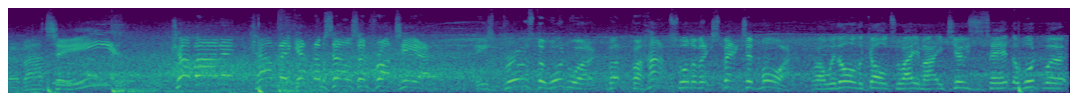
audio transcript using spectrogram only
Verratti. Cavani! Can they get themselves in front here? He's bruised the woodwork, but perhaps would have expected more. Well, with all the goal to aim at, he chooses to hit the woodwork.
